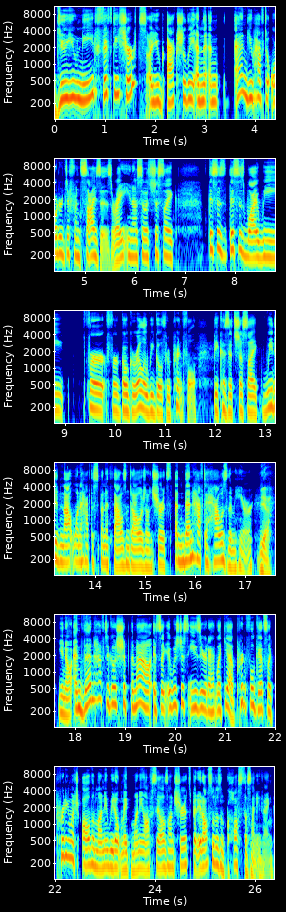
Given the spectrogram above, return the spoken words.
do you need 50 shirts? Are you actually and and and you have to order different sizes, right? You know, so it's just like this is this is why we for for Go Guerilla we go through Printful because it's just like we did not want to have to spend a thousand dollars on shirts and then have to house them here Yeah. you know, and then have to go ship them out. It's like it was just easier to have like yeah, Printful gets like pretty much all the money. We don't make money off sales on shirts, but it also doesn't cost us anything.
